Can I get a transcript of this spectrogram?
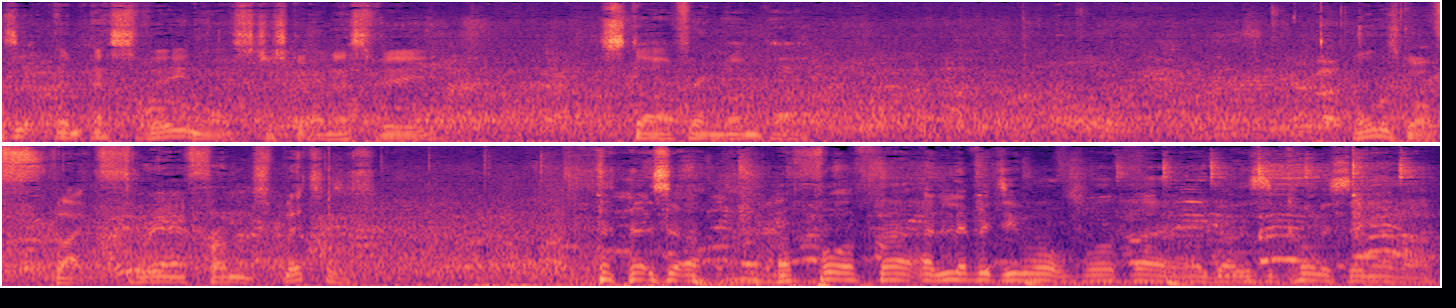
Is it an SV? No, it's just got an SV star front bumper. I think it's got like three front splitters. it's a, a 430, uh, a Liberty Walk 430. Uh, oh my god, this is the coolest thing ever.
